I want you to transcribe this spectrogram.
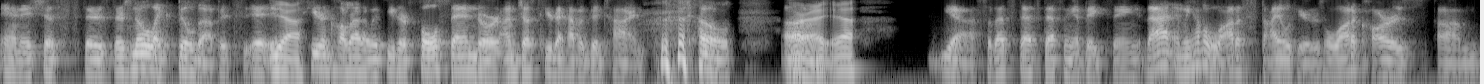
and it's just there's there's no like build up. It's it, it's Yeah. here in Colorado. It's either full send or I'm just here to have a good time. So. All um, right. Yeah. yeah, so that's that's definitely a big thing. That and we have a lot of style here. There's a lot of cars um,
